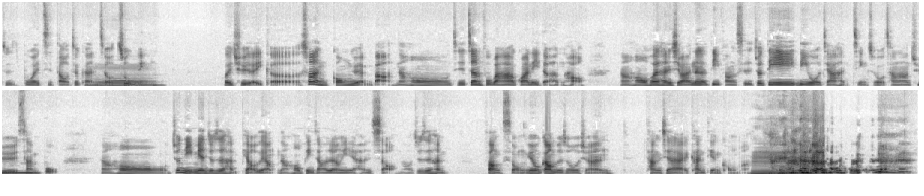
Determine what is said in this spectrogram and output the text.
就是不会知道，就可能只有著名会去的一个算公园吧。然后其实政府把它管理得很好，然后我会很喜欢那个地方是，就第一离我家很近，所以我常常去散步。嗯、然后就里面就是很漂亮，然后平常人也很少，然后就是很放松。因为我刚刚不是说我喜欢躺下来看天空嘛。嗯。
